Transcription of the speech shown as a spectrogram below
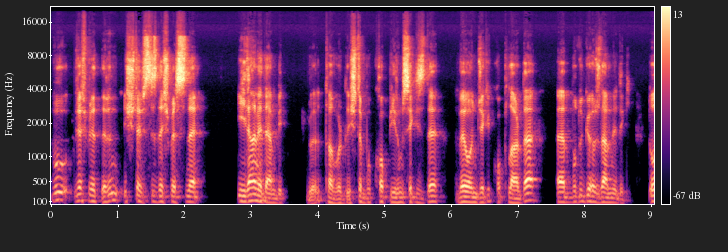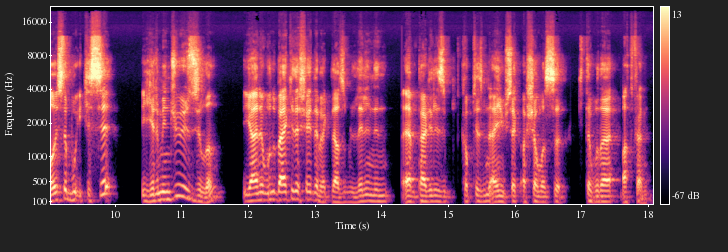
bu Birleşmiş Milletler'in işlevsizleşmesine ilan eden bir tavırdı. İşte bu COP28'de ve önceki COP'larda bunu gözlemledik. Dolayısıyla bu ikisi 20. yüzyılın yani bunu belki de şey demek lazım. Lenin'in emperyalizm, kapitalizmin en yüksek aşaması kitabına atfen.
